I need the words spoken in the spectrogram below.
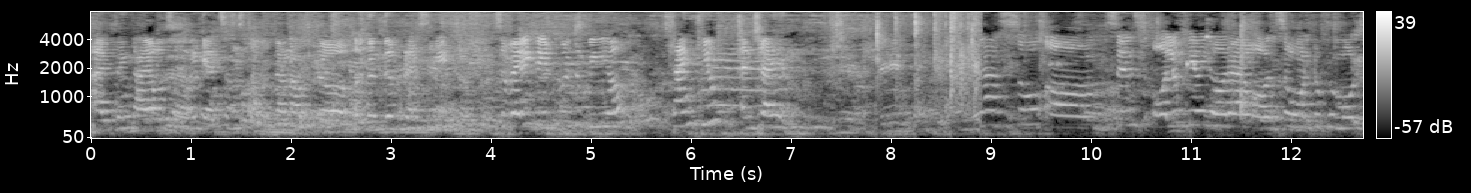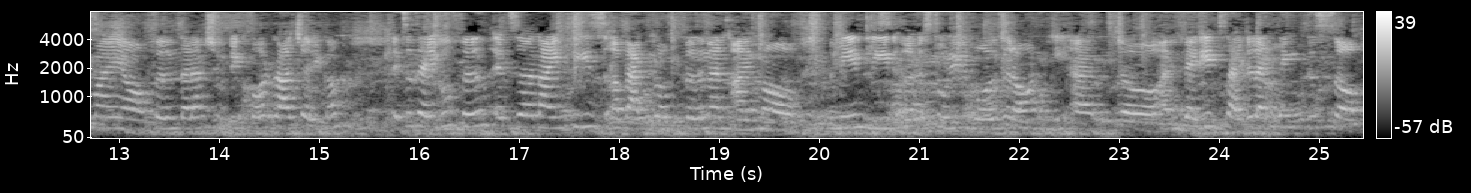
I think I also to get some stuff done after the press meet. So very grateful to be here. Thank you and Jai Hind. Yeah, uh, all here, I also want to promote my uh, film that I'm shooting for, Raj Charikam. It's a Telugu film. It's a 90s uh, backdrop film, and I'm uh, the main lead. Uh, the story revolves around me, and uh, I'm very excited. I think this uh,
